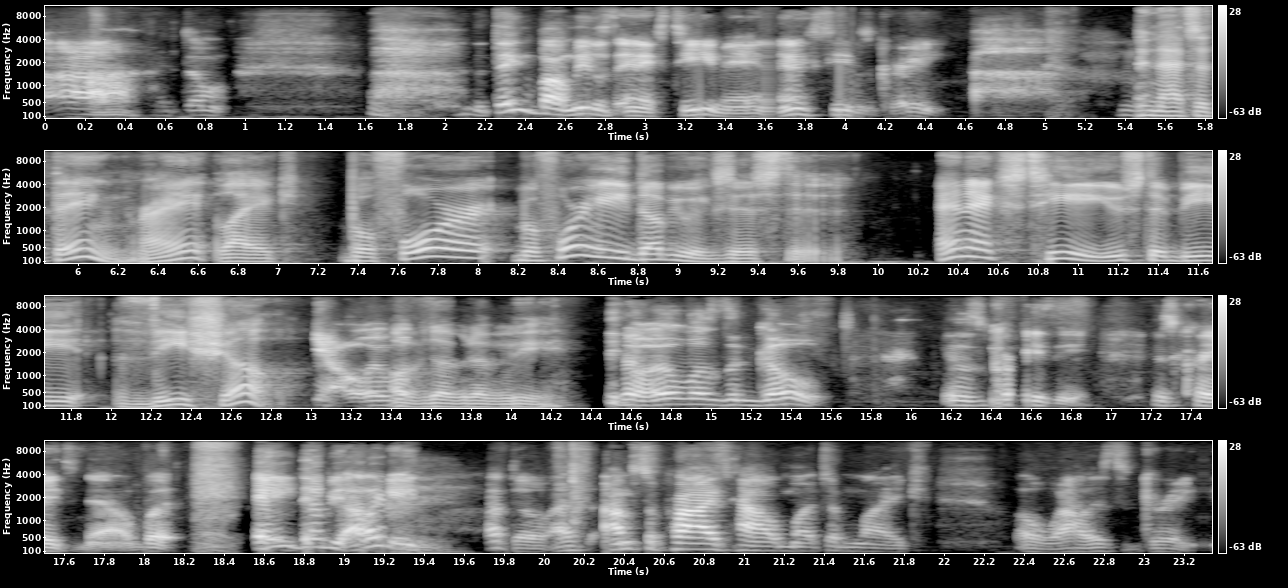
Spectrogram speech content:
Ah, I don't. the thing about me was NXT, man. NXT was great. And that's a thing, right? Like before before AEW existed, NXT used to be the show Yo, it was of WWE. Yo, it was the goat. It was crazy. It's crazy now, but AEW, I like AEW. though. I, I'm surprised how much I'm like, oh wow, this is great.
